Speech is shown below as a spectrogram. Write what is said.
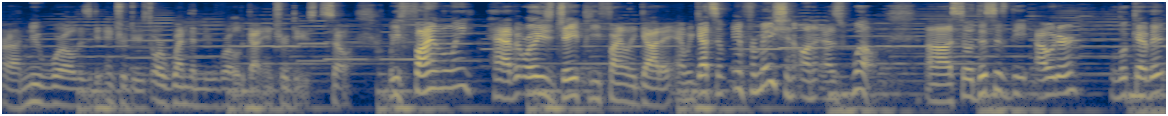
uh, new world is introduced, or when the new world got introduced. So we finally have it, or at least JP finally got it, and we got some information on it as well. Uh, so this is the outer look of it,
